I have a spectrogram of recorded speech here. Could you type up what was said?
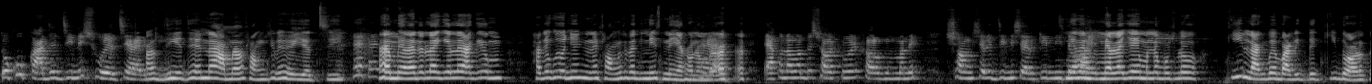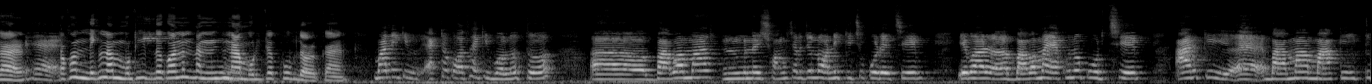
তো খুব কাজের জিনিস হয়েছে আর ধীরে ধীরে না আমরা সংসারে হয়ে যাচ্ছি। হ্যাঁ মেলা টেলা গেলে আগে সাজুগুলো জিনিস নেই সংসারের জিনিস নেই এখন আমরা। হ্যাঁ, এখন আমাদের সবসময় মানে সংসারের জিনিস আর কি নিতে হয়। মেলা যাই মনে বসল কি লাগবে বাড়িতে কি দরকার? হ্যাঁ। তখন দেখলাম মুঠির দোকান না মুঠিটা খুব দরকার। মানে কি একটা কথা কি বলো তো? বাবা মা মানে সংসারের জন্য অনেক কিছু করেছে। এবার বাবা মা এখনও করছে। আর কি বাবা মা, মাকে একটু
